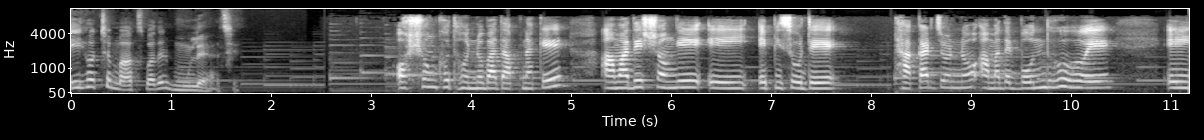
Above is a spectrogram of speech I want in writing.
এই হচ্ছে মার্ক্সবাদের মূলে আছে অসংখ্য ধন্যবাদ আপনাকে আমাদের সঙ্গে এই এপিসোডে থাকার জন্য আমাদের বন্ধু হয়ে এই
